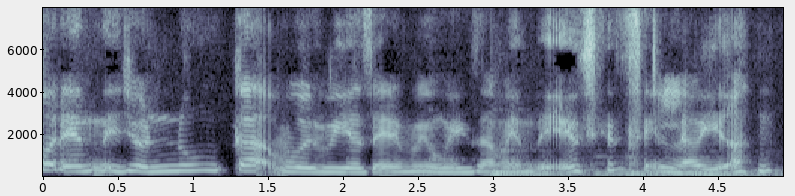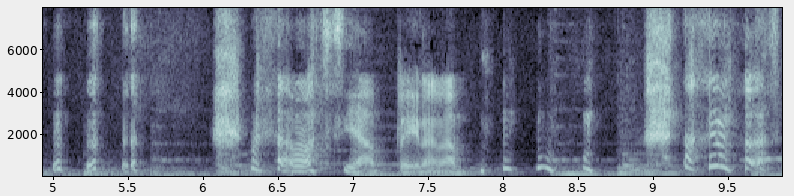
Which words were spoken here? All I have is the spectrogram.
por ende yo nunca volví a hacerme un examen de heces en la vida. me da demasiada pena la... Además,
